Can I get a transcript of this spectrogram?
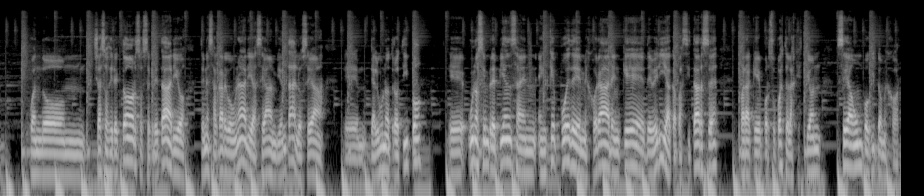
Cuando mm, ya sos director, sos secretario, tenés a cargo un área, sea ambiental o sea eh, de algún otro tipo, eh, uno siempre piensa en, en, qué puede mejorar, en qué debería capacitarse para que, por supuesto, la gestión sea un poquito mejor.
